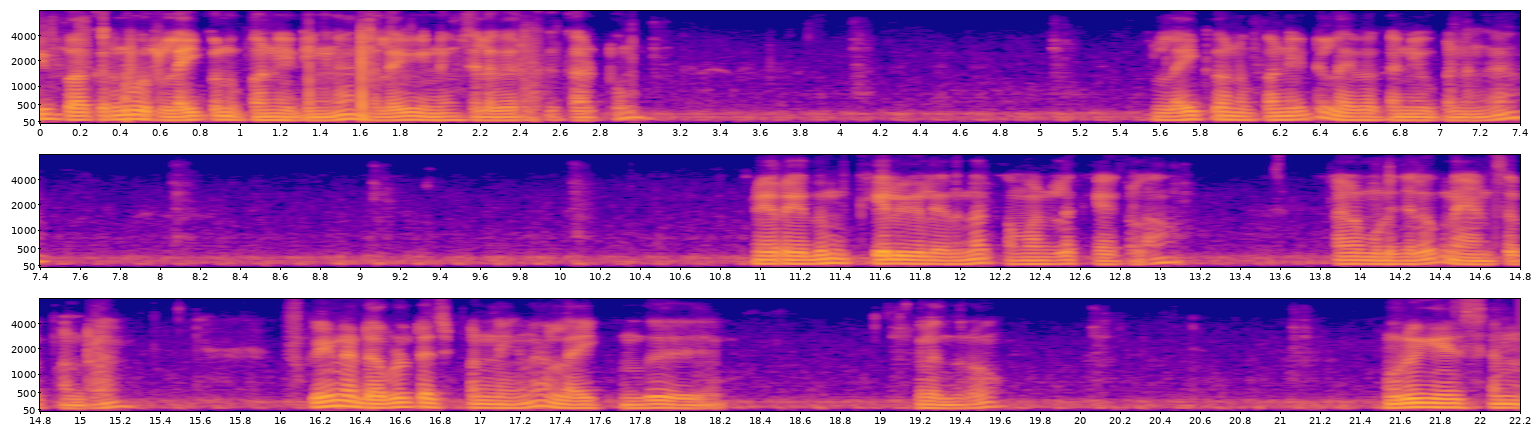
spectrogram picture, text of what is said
லைவ் பார்க்குறவங்க ஒரு லைக் ஒன்று பண்ணிட்டீங்கன்னா இந்த லைவ் இன்னும் சில பேருக்கு காட்டும். லைக் ஒன்று பண்ணிவிட்டு லைவை கன்டினியூ பண்ணுங்கள் வேறு எதுவும் கேள்விகள் இருந்தால் கமெண்டில் கேட்கலாம். அதனால் முடிஞ்ச அளவுக்கு நான் ஆன்சர் பண்ணுறேன் ஸ்க்ரீனை டபுள் டச் பண்ணிங்கன்னா லைக் வந்து விழுந்துடும் முருகேசன்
